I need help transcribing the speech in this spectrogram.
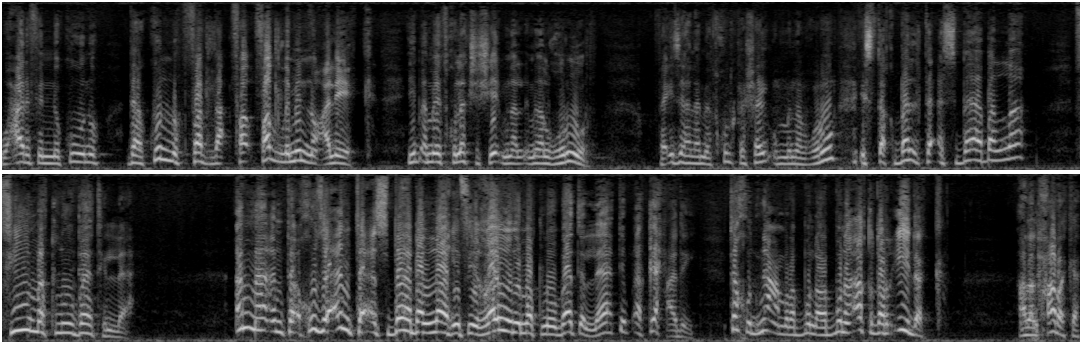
وعارف إن كونه ده كله فضل فضل منه عليك. يبقى ما يدخلكش شيء من من الغرور. فإذا لم يدخلك شيء من الغرور استقبلت أسباب الله في مطلوبات الله. أما أن تأخذ أنت أسباب الله في غير مطلوبات الله تبقى قحة دي. تاخد نعم ربنا ربنا أقدر إيدك على الحركة.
